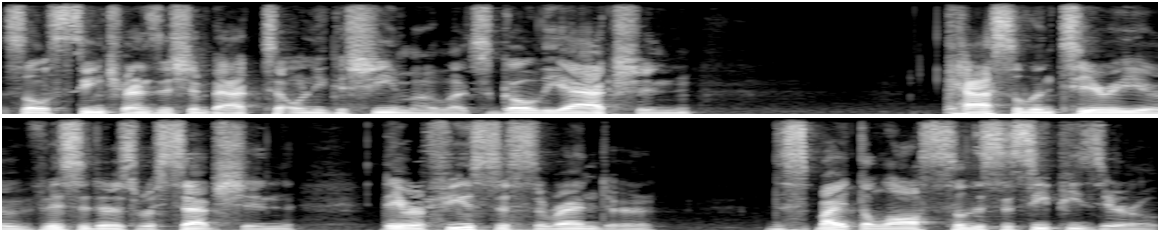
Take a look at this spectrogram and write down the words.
So scene transition back to Onigashima. Let's go. The action. Castle interior, visitors reception. They refuse to surrender. Despite the loss, so this is CP0.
